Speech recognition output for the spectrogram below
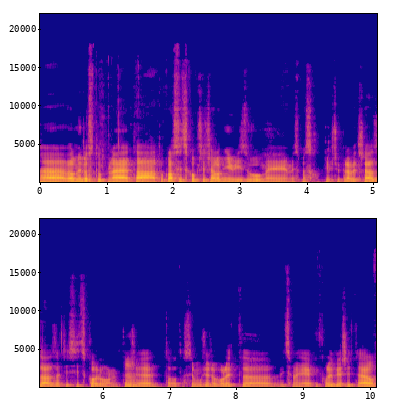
eh, velmi dostupné. Ta, tu klasickou předžalobní výzvu my, my jsme schopni připravit třeba za, za tisíc korun, takže hmm. to, to si může dovolit eh, víceméně jakýkoliv věřitel.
